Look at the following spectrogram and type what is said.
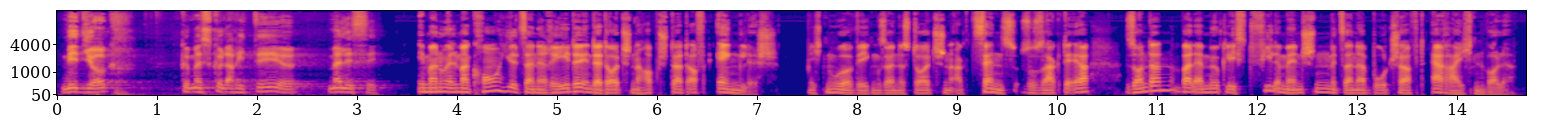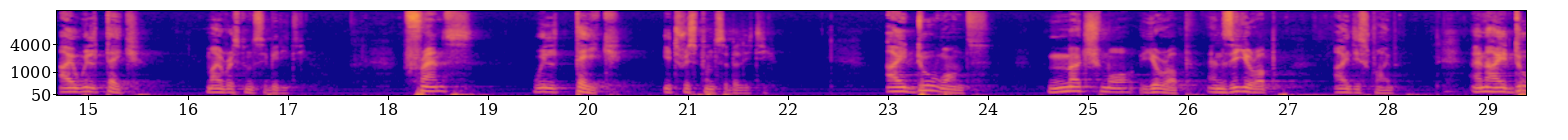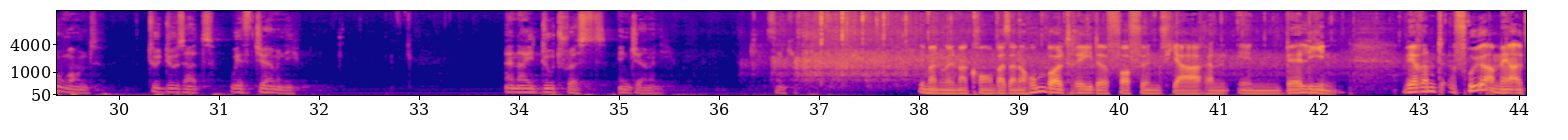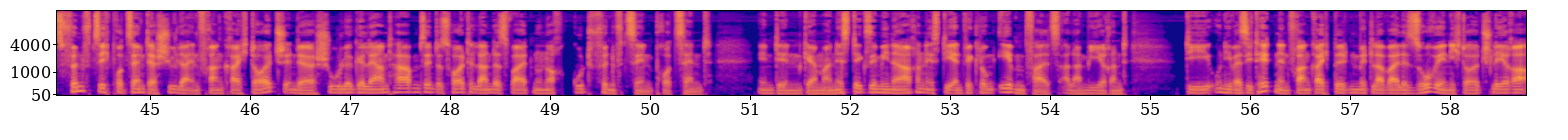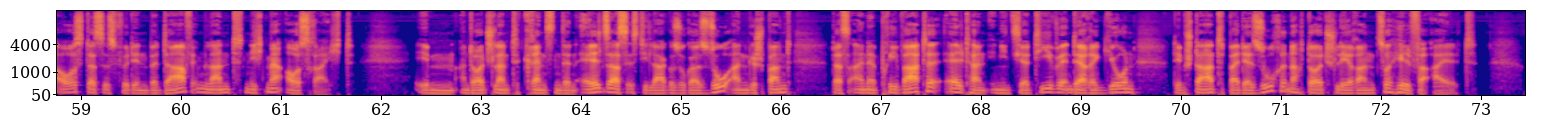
médiocre que ma scolarité euh, m'a laissé. Emmanuel Macron hielt seine Rede in der deutschen Hauptstadt auf Englisch. Nicht nur wegen seines deutschen Akzents, so sagte er, sondern weil er möglichst viele Menschen mit seiner Botschaft erreichen wolle. I will take my responsibility. France will take its responsibility. I do want much more Europe and the Europe I describe. And I do want to do that with Germany. And I do trust in Germany. Thank you. Emmanuel Macron bei seiner Humboldt-Rede vor fünf Jahren in Berlin. Während früher mehr als 50 Prozent der Schüler in Frankreich Deutsch in der Schule gelernt haben, sind es heute landesweit nur noch gut 15 Prozent. In den Germanistikseminaren ist die Entwicklung ebenfalls alarmierend. Die Universitäten in Frankreich bilden mittlerweile so wenig Deutschlehrer aus, dass es für den Bedarf im Land nicht mehr ausreicht. Im an Deutschland grenzenden Elsass ist die Lage sogar so angespannt, dass eine private Elterninitiative in der Region dem Staat bei der Suche nach Deutschlehrern zur Hilfe eilt.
